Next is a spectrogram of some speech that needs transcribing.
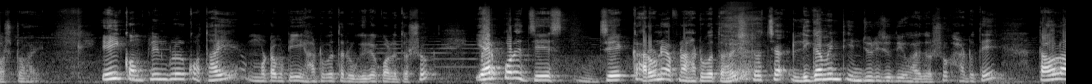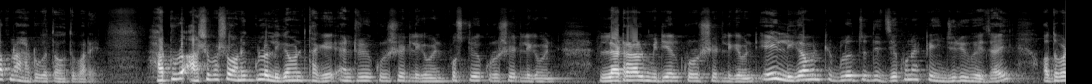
কষ্ট হয়। এই কমপ্লেনগুলোর কথাই মোটামুটি এই হাঁটু ব্যথা রোগীরা করে দর্শক। এরপরে যে যে কারণে আপনার হাঁটু ব্যথা হয় সেটা হচ্ছে লিগামেন্ট ইঞ্জুরি যদি হয় দর্শক হাঁটুতে, তাহলে আপনার হাঁটু ব্যথা হতে পারে। হাঁটুর আশেপাশে অনেকগুলো লিগামেন্ট থাকে anterior cruciate ligament posterior cruciate ligament lateral medial cruciate ligament এই লিগামেন্টগুলোর যদি যে কোনো একটা ইঞ্জুরি হয়ে যায় অথবা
